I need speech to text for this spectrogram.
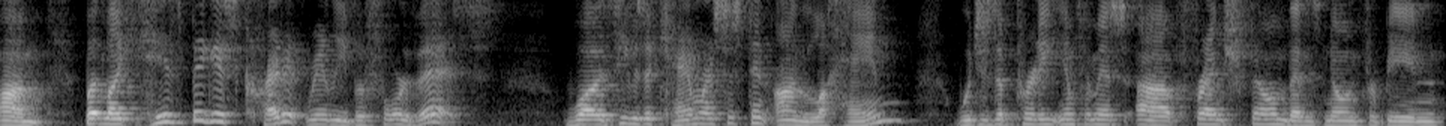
Um, but like his biggest credit really before this was he was a camera assistant on La Haine, which is a pretty infamous uh, French film that is known for being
